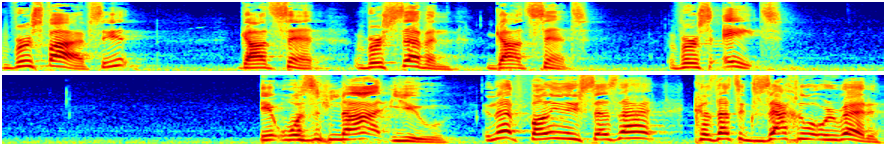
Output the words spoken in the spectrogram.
Verse 5, see it? God sent. Verse 7, God sent. Verse 8, it was not you. Isn't that funny that he says that? Because that's exactly what we read.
